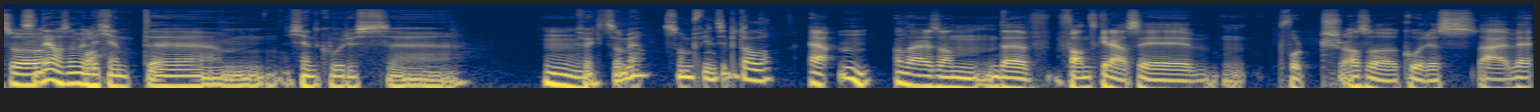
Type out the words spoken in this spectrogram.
Så, Så det er også en veldig å. kjent, uh, kjent koruseffekt mm. som, ja, som fins i pedalen. Ja. Mm. Og det er sånn Det fant greia si fort. Altså, Chorus er ve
